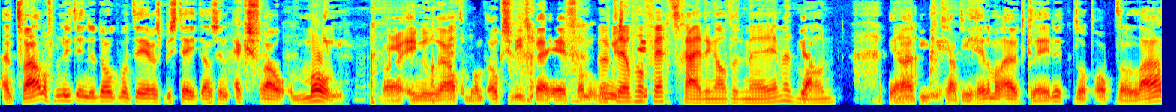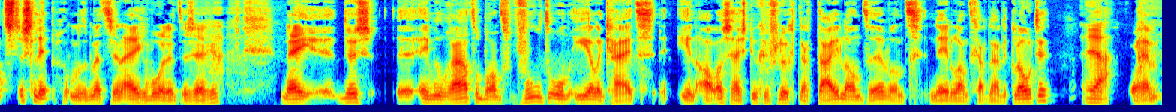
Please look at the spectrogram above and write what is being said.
En 12 minuten in de documentaire is besteed aan zijn ex-vrouw Moon. Waar Emiel Raterband ook zoiets bij heeft van... Heeft is heel veel vechtscheiding altijd mee, hè, met Ja. Moon. Ja, die gaat hij helemaal uitkleden tot op de laatste slip, om het met zijn eigen woorden te zeggen. Nee, eh, dus Emiel Ratelband voelt de oneerlijkheid in alles. Hij is nu gevlucht naar Thailand, hè, want Nederland gaat naar de kloten. Ja, Voor hem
